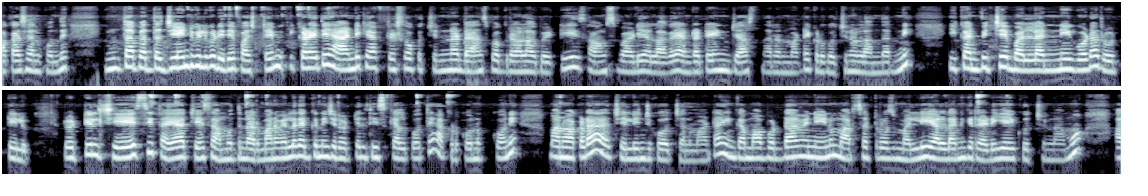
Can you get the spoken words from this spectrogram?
ఆకాశానికి ఉంది. ఇంత పెద్ద జెయింట్ వీల్ కూడా ఇదే ఫస్ట్ టైం. ఇక్కడైతే హ్యాండిక్యాప్టర్స్ ఒక చిన్న డ్యాన్స్ ప్రోగ్రామ్ లాగా పెట్టి సాంగ్స్ పాడి అలాగా ఎంటర్టైన్ చేస్తున్నారనమాట ఇక్కడికి వచ్చిన వాళ్ళందరినీ ఈ కనిపించే బళ్ళన్నీ కూడా రొట్టెలు. రొట్టెలు చేసి తయారు చేసి అమ్ముతున్నారు. మనం ఇళ్ళ దగ్గర నుంచి రొట్టెలు తీసుకెళ్ళిపోతే అక్కడ కొనుక్కొని మనం అక్కడ చెల్లించుకోవచ్చు అనమాట ఇంకా మా బుడ్డామి నేను మరుసటి రోజు మళ్ళీ వెళ్ళడానికి రెడీ అయి కూర్చున్నాము. ఆ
